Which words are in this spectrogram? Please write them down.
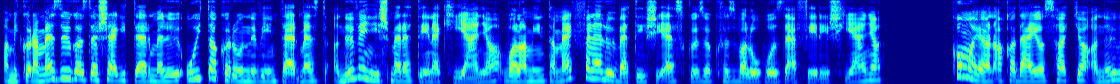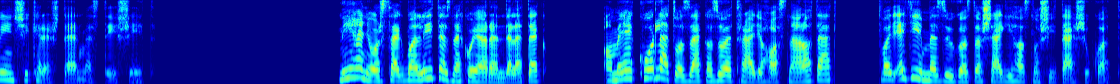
Amikor a mezőgazdasági termelő új takarónövényt termeszt, a növény ismeretének hiánya, valamint a megfelelő vetési eszközökhöz való hozzáférés hiánya komolyan akadályozhatja a növény sikeres termesztését. Néhány országban léteznek olyan rendeletek, amelyek korlátozzák a zöldtrágya használatát vagy egyéb mezőgazdasági hasznosításukat.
